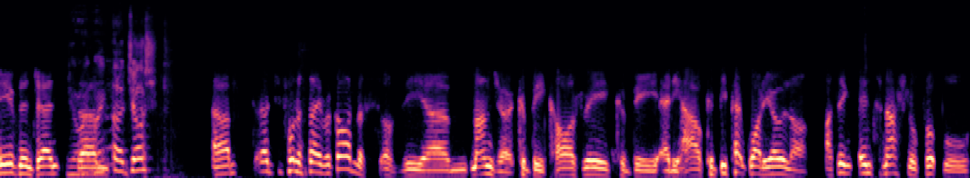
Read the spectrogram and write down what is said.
Evening, gents. You all right, Um, mate? Hello, Josh. Um, I just want to say, regardless of the um, manager, it could be Carsley, it could be Eddie Howe, it could be Pep Guardiola. I think international football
